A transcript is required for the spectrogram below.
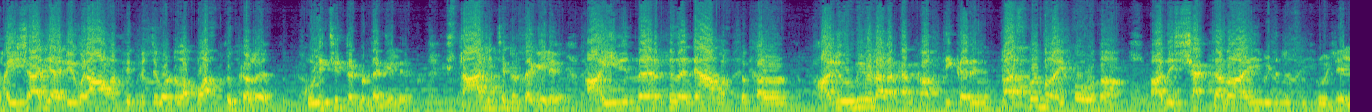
പൈശാചി അരിവുകൾ ആവർത്തിപ്പിച്ചുകൊണ്ടുള്ള വസ്തുക്കൾ കുഴിച്ചിട്ടിട്ടുണ്ടെങ്കിൽ സ്ഥാപിച്ചിട്ടുണ്ടെങ്കിൽ ആ ഇരുന്നിടത്ത് തന്നെ ആ വസ്തുക്കൾ അരൂപികളടക്കം കത്തിക്കരിഞ്ഞ് ഭസ്മമായി പോകുന്ന അത് ശക്തമായി വിടുന്ന ശുശ്രൂഷയിൽ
